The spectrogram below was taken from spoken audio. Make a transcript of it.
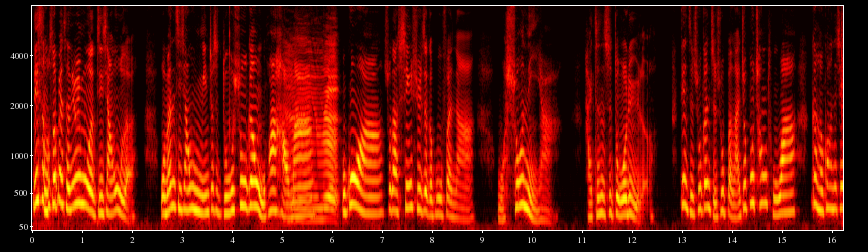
你什么时候变成瑞木的吉祥物了？我们吉祥物名就是读书跟五花，好吗？不过啊，说到心虚这个部分啊，我说你呀、啊，还真的是多虑了。电子书跟纸书本来就不冲突啊，更何况那些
